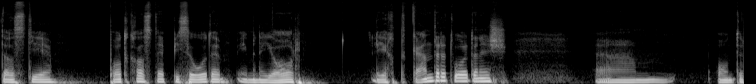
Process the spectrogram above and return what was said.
dass die Podcast-Episode in einem Jahr leicht geändert worden ist ähm, und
